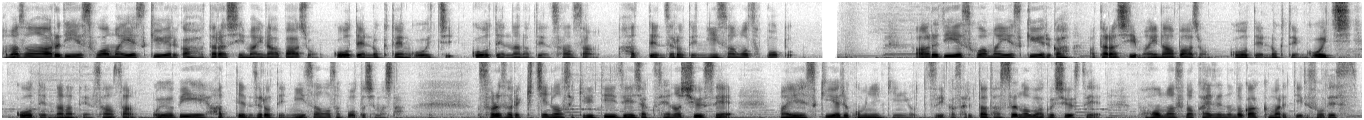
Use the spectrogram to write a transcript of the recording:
Amazon RDS for MySQL が新しいマイナーバージョン5.6.51、5.7.33、8.0.23をサポート。RDS for MySQL が新しいマイナーバージョン5.6.51、5.7.33および8.0.23をサポートしました。それぞれ基地のセキュリティ脆弱性の修正、MySQL コミュニティによって追加された多数のバグ修正、パフォーマンスの改善などが組まれているそうです。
